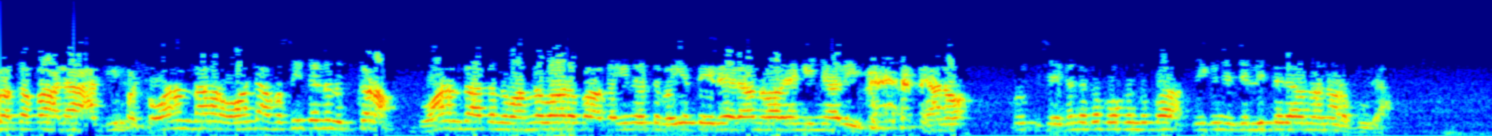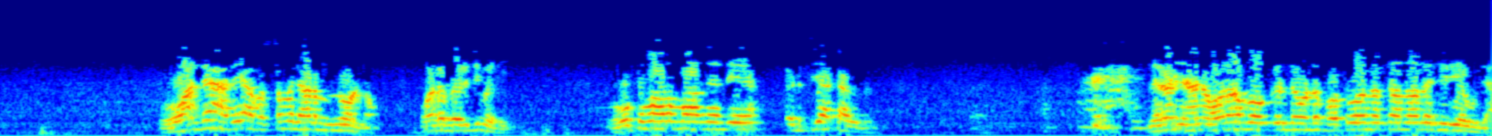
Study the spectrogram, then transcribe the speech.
മക്കപ്പാല അജീബ് ഓനെന്താണ് ഓന്റെ അവസ്ഥയിൽ തന്നെ നിൽക്കണം. ഓനെന്താക്കെന്ന് വന്നപാട് കൈ നീട്ട് വയ്യത്ത് ചെയ്തേരാന്ന് പറയാൻ കഴിഞ്ഞാൽ ഞാനോ ശേഖരനൊക്കെ പോക്കുന്നുപ്പാ നീക്ക് ഞാൻ ചെല്ലിത്തരാന്ന് നടക്കൂല. ഓന്റെ അതേ അവസ്ഥ മല്ലാതെ നിന്നോണ്ടോ ഓന്റെ പരിധി മതി. ഓട്ടുമാറുമ്പോ എന്ത് എടുത്തിയാക്കാകുന്നു എന്നിട്ട് ഞാൻ ഓടാൻ പോക്കുന്നതുകൊണ്ട് പുറത്തു വന്നിട്ടാന്നാലും ശരിയാവില്ല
